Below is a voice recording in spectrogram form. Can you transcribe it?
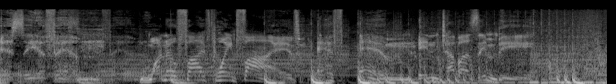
SAFM 105.5 FM in Thabazimbi.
